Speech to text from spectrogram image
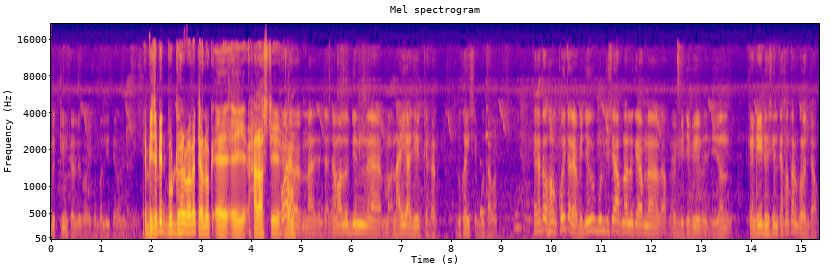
বিক্টিম তেওঁলোকে হৈছে বলি তেওঁলোকে। বিজেপিত ভোট ধৰাৰ বাবে তেওঁলোক এই হাৰাশাস্তিৰ জামালুদ্দিন নাই আজি দুখাইছে বুট আগত তেখেতে কৈ থাকে বিজেপি ভোট দিছে আপোনালোকে আপোনাৰ বিজেপিৰ যিজন কেণ্ডিডেট হৈছিল তেখেতৰ ঘৰত যাওক।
